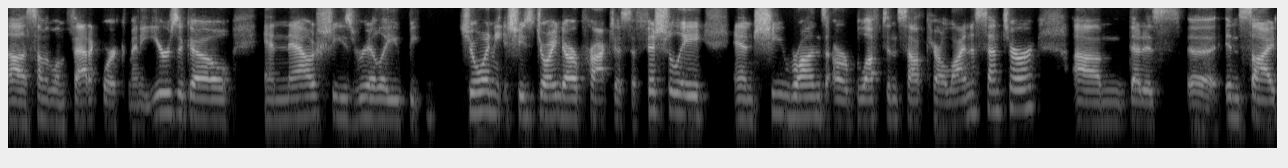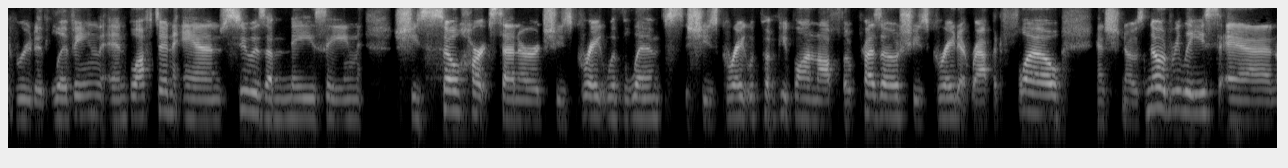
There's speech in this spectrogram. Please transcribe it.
uh, some of the lymphatic work many years ago. And now she's really be, joining, she's joined our practice officially and she runs our Bluffton, South Carolina Center um, that is uh, inside Rooted Living in Bluffton. And Sue is amazing. She's so heart-centered. She's great with lymphs. She's great with putting people on and off Loprezo. She's great at rapid flow and she knows node release. And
